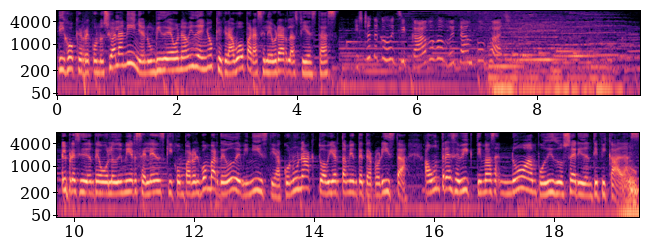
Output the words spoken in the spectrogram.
dijo que reconoció a la niña en un video navideño que grabó para celebrar las fiestas. El presidente Volodymyr Zelensky comparó el bombardeo de Vinistia con un acto abiertamente terrorista. Aún 13 víctimas no han podido ser identificadas.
